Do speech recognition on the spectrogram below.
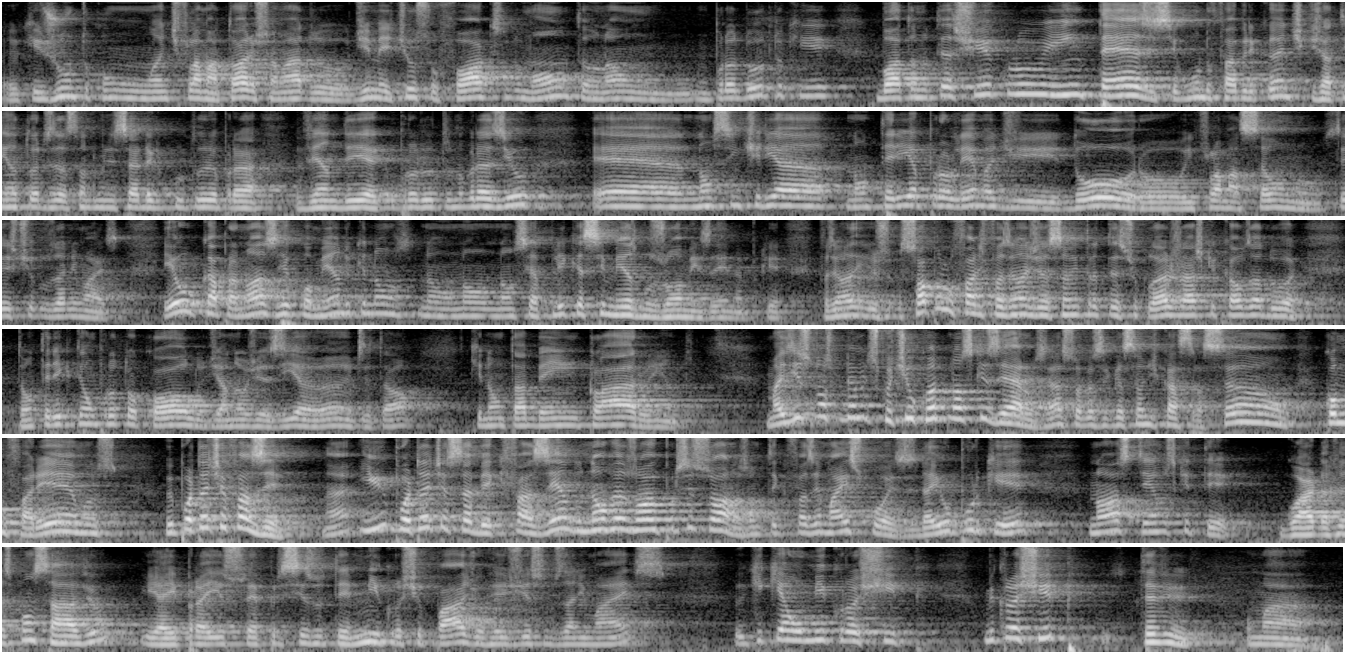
uh, que junto com um anti-inflamatório chamado dimetilsulfóxido montam lá um, um, produto que bota no testículo e em tese, segundo o fabricante, que já tem autorização do Ministério da Agricultura para vender o produto no Brasil, é, não sentiria, não teria problema de dor ou inflamação nos testículos dos animais. Eu, cá para nós, recomendo que não, não, não, não, se aplique a si mesmo os homens aí, né? Porque uma, só pelo fato de fazer uma injeção intratesticular já acho que causa dor. Então teria que ter um protocolo de analgesia antes e tal, que não está bem claro ainda. Mas isso nós podemos discutir o quanto nós quisermos, né? sobre essa questão de castração, como faremos. O importante é fazer. Né? E o importante é saber que fazendo não resolve por si só, nós vamos ter que fazer mais coisas. Daí o porquê nós temos que ter guarda responsável, e aí para isso é preciso ter microchipagem, o registro dos animais. O que, que é o microchip? Microchip, teve uma,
